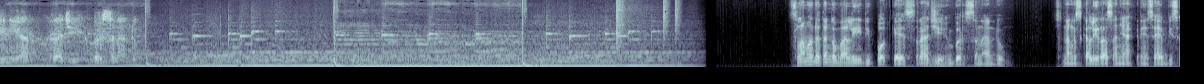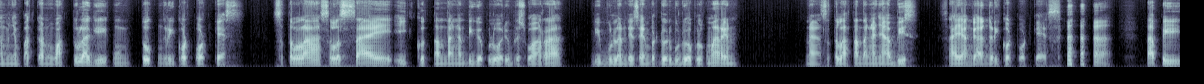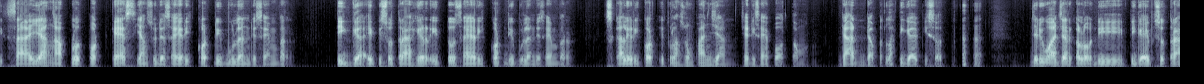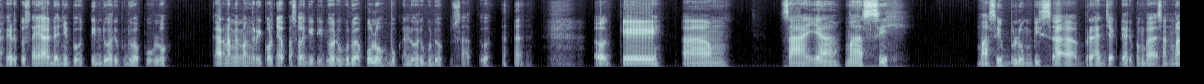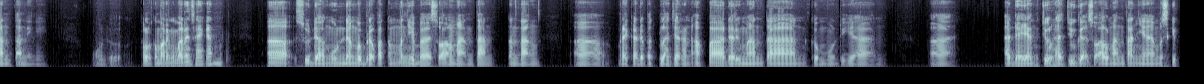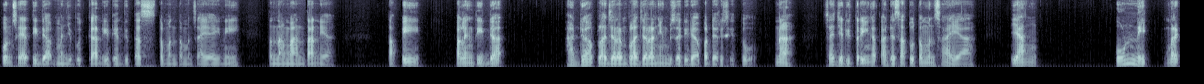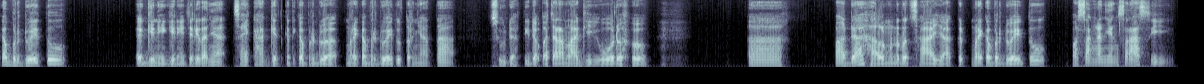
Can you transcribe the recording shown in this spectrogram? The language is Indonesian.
Siniar Raji Bersenandung. Selamat datang kembali di podcast Raji Bersenandung. Senang sekali rasanya akhirnya saya bisa menyempatkan waktu lagi untuk nge-record podcast. Setelah selesai ikut tantangan 30 hari bersuara di bulan Desember 2020 kemarin. Nah, setelah tantangannya habis, saya nggak nge-record podcast. Tapi saya ngupload podcast yang sudah saya record di bulan Desember. Tiga episode terakhir itu saya record di bulan Desember. Sekali record itu langsung panjang, jadi saya potong. Dan dapatlah tiga episode. jadi wajar kalau di tiga episode terakhir itu saya ada nyebutin 2020. Karena memang recordnya pas lagi di 2020, bukan 2021. Oke, okay, um, saya masih masih belum bisa beranjak dari pembahasan mantan ini. Waduh, kalau kemarin-kemarin saya kan uh, sudah ngundang beberapa teman ya bahas soal mantan, tentang uh, mereka dapat pelajaran apa dari mantan, kemudian uh, ada yang curhat juga soal mantannya, meskipun saya tidak menyebutkan identitas teman-teman saya ini tentang mantan ya, tapi paling tidak ada pelajaran-pelajaran yang bisa didapat dari situ. Nah, saya jadi teringat ada satu teman saya yang unik. Mereka berdua itu eh, gini gini ceritanya saya kaget ketika berdua mereka berdua itu ternyata sudah tidak pacaran lagi. Waduh. Uh, padahal menurut saya ke, mereka berdua itu pasangan yang serasi.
